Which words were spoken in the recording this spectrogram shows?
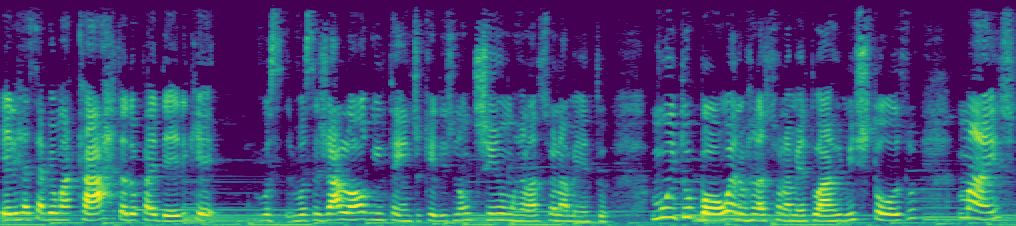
Ele recebe uma carta do pai dele que você já logo entende que eles não tinham um relacionamento muito bom, era um relacionamento amistoso, mas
